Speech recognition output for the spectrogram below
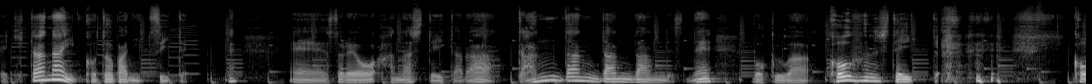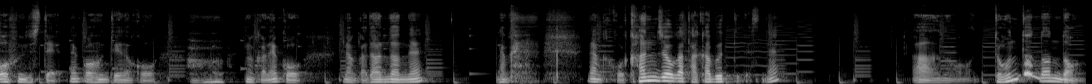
え汚い言葉について、ねえーそれを話していたらだんだんだんだんですね僕は興奮していって 興奮して、ね、興奮っていうのはこう なんかねこうなんかだんだんねなんか なんかこう感情が高ぶってですね。あのどんどんどんどん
